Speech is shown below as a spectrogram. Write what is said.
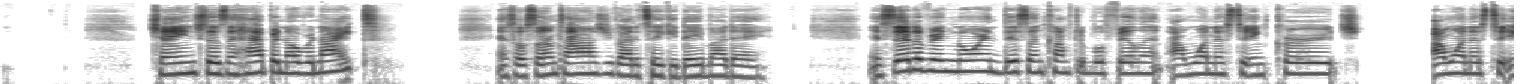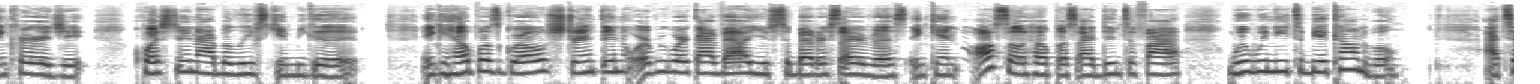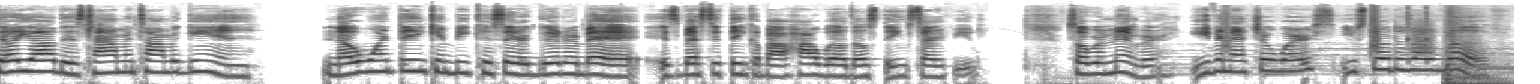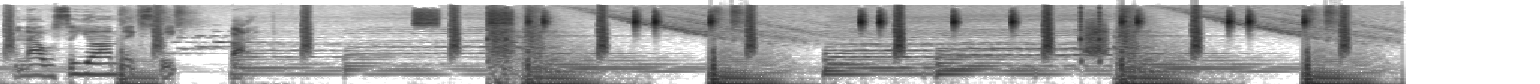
Change doesn't happen overnight. And so sometimes you got to take it day by day. Instead of ignoring this uncomfortable feeling, I want us to encourage I want us to encourage it. Questioning our beliefs can be good. It can help us grow, strengthen, or rework our values to better serve us, and can also help us identify when we need to be accountable. I tell y'all this time and time again no one thing can be considered good or bad. It's best to think about how well those things serve you. So remember, even at your worst, you still deserve love. And I will see y'all next week. Bye.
